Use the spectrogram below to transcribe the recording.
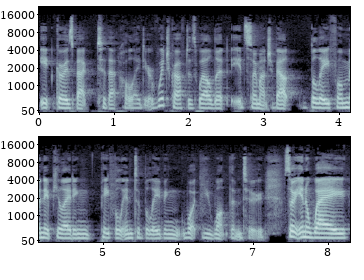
it goes back to that whole idea of witchcraft as well that it's so much about belief or manipulating people into believing what you want them to. So, in a way,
